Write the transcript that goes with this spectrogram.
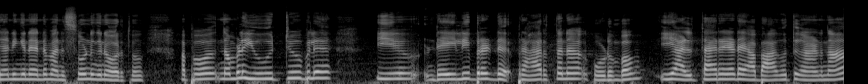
ഞാനിങ്ങനെ എന്റെ മനസ്സുകൊണ്ട് ഇങ്ങനെ ഓർത്തു. അപ്പോൾ നമ്മൾ യൂട്യൂബിൽ ഈ ഡെയിലി ബ്രെഡ് പ്രാർത്ഥന കൂടുമ്പം ഈ അൾത്താരയുടെ ആ ഭാഗത്ത് കാണുന്ന ആ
